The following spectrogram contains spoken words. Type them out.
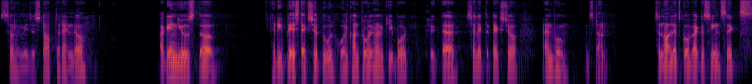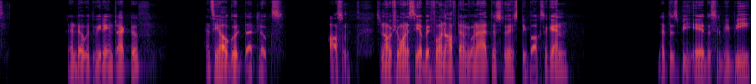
So let me just stop the render. Again use the replace texture tool, hold control on keyboard, click there, select the texture and boom, it's done. So now let's go back to scene 6, render with V-Ray Interactive and see how good that looks. Awesome. So now if you want to see a before and after, I'm going to add this to the history box again. Let this be A, this will be B.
